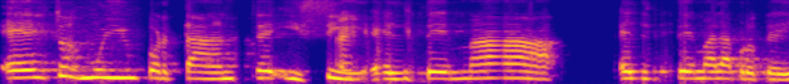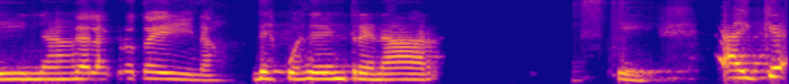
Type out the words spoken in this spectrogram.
esto es muy importante y sí, Eh. el tema, el tema de la proteína, De la proteína. después de entrenar. Sí, hay que,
